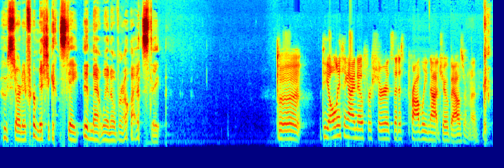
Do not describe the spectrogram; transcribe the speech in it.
who started for Michigan State in that win over Ohio State? But the only thing I know for sure is that it's probably not Joe Bauserman.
